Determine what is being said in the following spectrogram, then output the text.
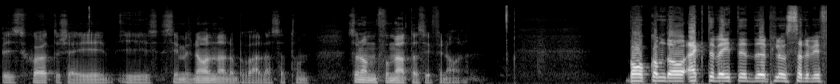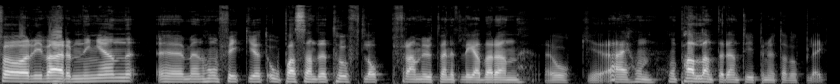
Piece sköter sig i, i semifinalerna då på Valla, så att hon, så de får mötas i finalen. Bakom då, Activated plussade vi för i värmningen, eh, men hon fick ju ett opassande tufft lopp fram utvändigt ledaren och eh, nej, hon, hon pallar inte den typen av upplägg.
